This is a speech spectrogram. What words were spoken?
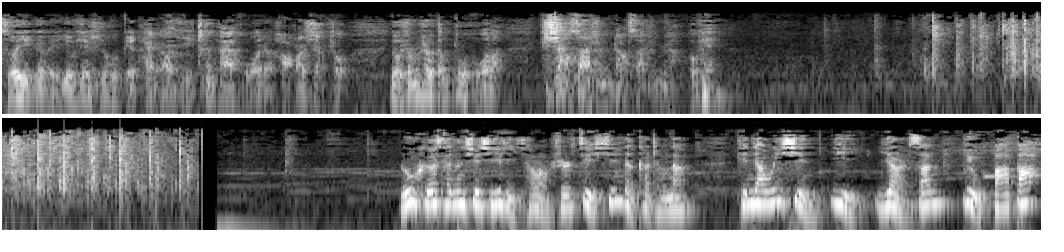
所以各位，有些时候别太着急，趁还活着，好好享受。有什么事等不活了，想算什么账算什么账。OK。如何才能学习李强老师最新的课程呢？添加微信 e 一二三六八八，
